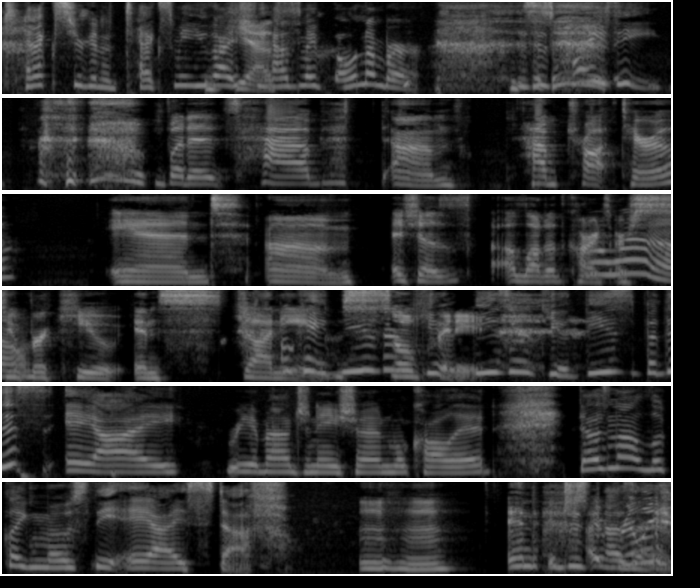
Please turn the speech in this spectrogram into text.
text, you're gonna text me. You guys, Yes. she has my phone number. This is crazy. but it's Hab um Hab Trot Tarot and um it's just a lot of the cards Oh, are super cute and stunning. Okay, these so are cute. pretty. These are cute. These, but this AI reimagination, we'll call it, does not look like most of the AI stuff. mm-hmm. And It just I doesn't. really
